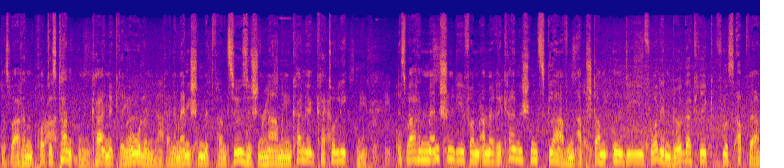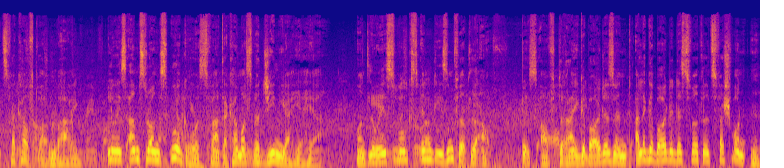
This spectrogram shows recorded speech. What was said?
Das waren Protestanten, keine Kreolen, keine Menschen mit französischen Namen, keine Katholiken. Es waren Menschen, die von amerikanischen Sklaven abstammten, die vor dem Bürgerkrieg flussabwärts verkauft worden waren. Louis Armstrongs Urgroßvater kam aus Virginia hierher. Und Louis wuchs in diesem Viertel auf. Bis auf drei Gebäude sind alle Gebäude des Viertels verschwunden.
